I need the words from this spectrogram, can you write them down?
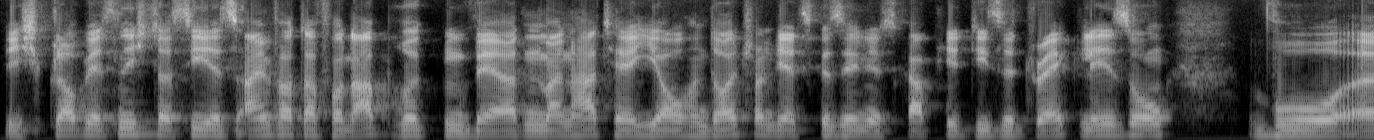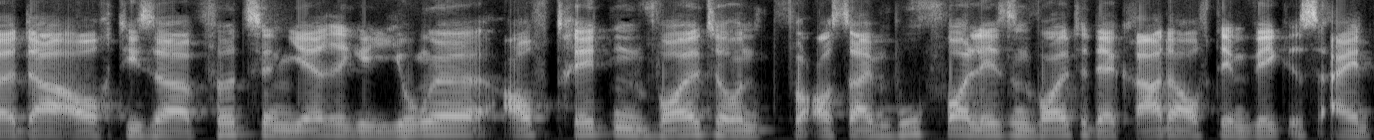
Ich glaube jetzt nicht, dass sie jetzt einfach davon abrücken werden. Man hat ja hier auch in Deutschland jetzt gesehen, es gab hier diese Drag-Lesung, wo äh, da auch dieser 14-jährige Junge auftreten wollte und aus seinem Buch vorlesen wollte, der gerade auf dem Weg ist, ein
